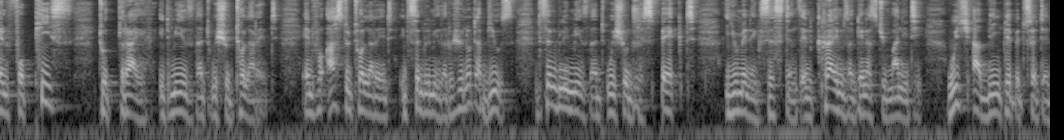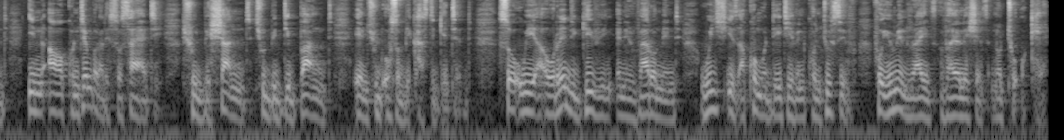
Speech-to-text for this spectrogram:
And for peace to thrive, it means that we should tolerate. And for us to tolerate, it simply means that we should not abuse. It simply means that we should respect human existence and crimes against humanity, which are being perpetrated in our contemporary society, should be shunned, should be debunked, and should also be castigated. So we are already giving an environment which is accommodative and conducive for human rights violations not to occur.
